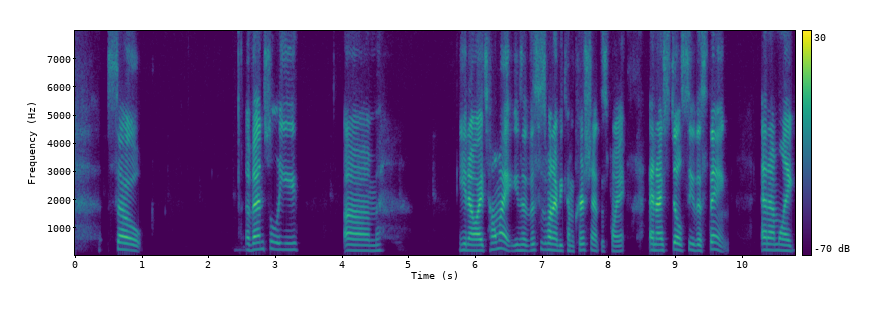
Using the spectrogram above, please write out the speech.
so eventually um you know i tell my you know this is when i become christian at this point and i still see this thing. And i'm like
